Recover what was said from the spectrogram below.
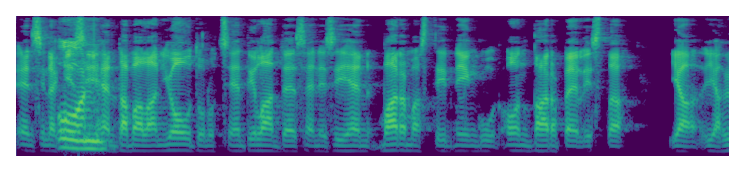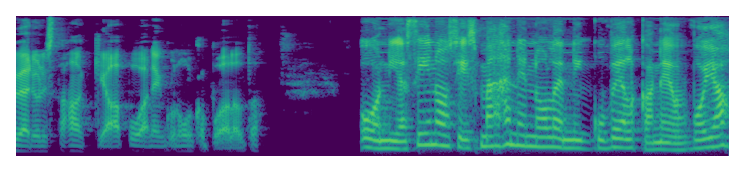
ensinnäkin on. siihen tavallaan joutunut siihen tilanteeseen, niin siihen varmasti niin kuin on tarpeellista ja, ja hyödyllistä hankkia apua niin kuin ulkopuolelta. On, ja siinä on siis, mä en ole niin kuin velkaneuvoja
